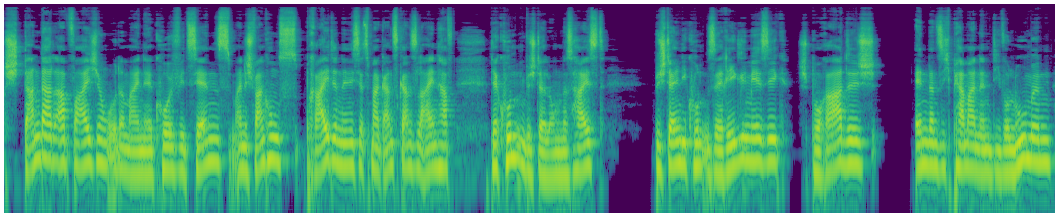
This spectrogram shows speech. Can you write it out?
Standardabweichung oder meine Koeffizienz, meine Schwankungsbreite, nenne ich es jetzt mal ganz, ganz laienhaft, der Kundenbestellungen. Das heißt, bestellen die Kunden sehr regelmäßig, sporadisch, ändern sich permanent die Volumen,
